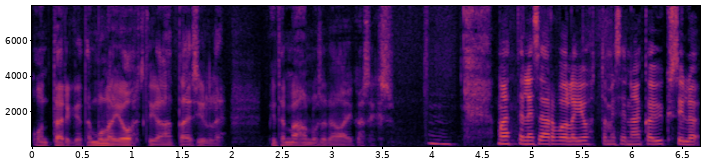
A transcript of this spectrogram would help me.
on tärkeää, mulle johtajana tai sille, mitä mä haluan saada aikaiseksi. Mm. Mä ajattelen se arvoilla johtamisen aika yksilö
